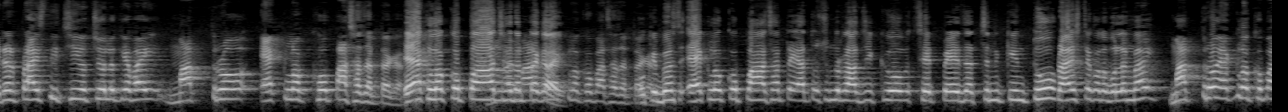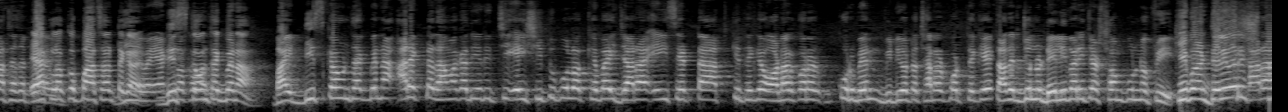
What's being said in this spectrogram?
এটার প্রাইস দিচ্ছি হচ্ছে হলো কি ভাই মাত্র এক লক্ষ পাঁচ হাজার টাকা। এক লক্ষ পাঁচ ভাই, হাজার টাকায়? এক লক্ষ পাঁচ হাজার টাকা। ওকে বেশ এক লক্ষ পাঁচ হাজার টাকা এত সুন্দর রাজকীয় সেট পেয়ে যাচ্ছেন কিন্তু প্রাইসটা কত বললেন ভাই? মাত্র এক লক্ষ পাঁচ হাজার টাকা। এক লক্ষ পাঁচ হাজার টাকা। ডিসকাউন্ট থাকবে না? ভাই ডিসকাউন্ট থাকবে না। আরেকটা ধামাকা দিয়ে দিচ্ছি এই শীত উপলক্ষে ভাই যারা এই সেটটা আজকে থেকে অর্ডার করার করবেন ভিডিওটা ছাড়ার পর থেকে তাদের জন্য ডেলিভারি চার্জ সম্পূর্ণ ফ্রি কি বলেন ডেলিভারি সারা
